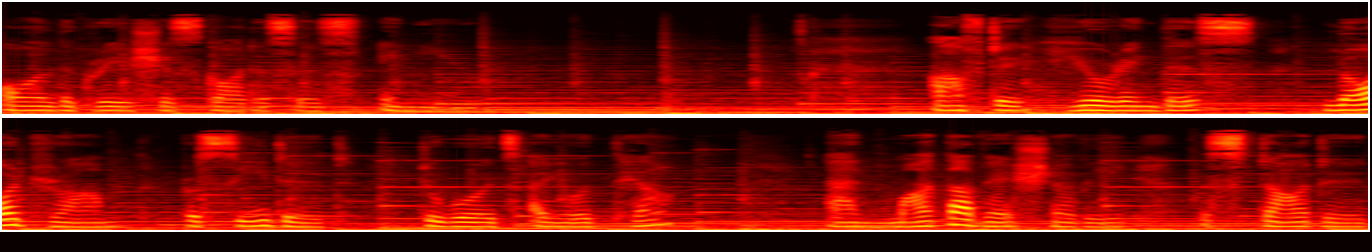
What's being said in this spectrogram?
all the gracious goddesses in you. After hearing this, Lord Ram proceeded towards Ayodhya and Mata Vaishnavi started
